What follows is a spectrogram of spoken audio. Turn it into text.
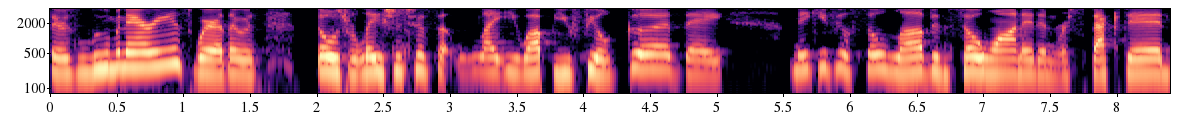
There's luminaries where there's those relationships that light you up, you feel good, they make you feel so loved and so wanted and respected.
